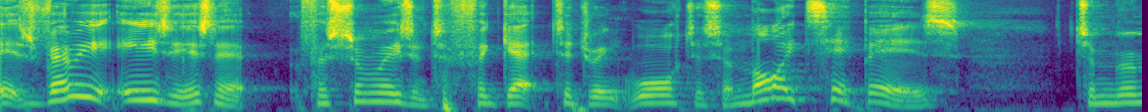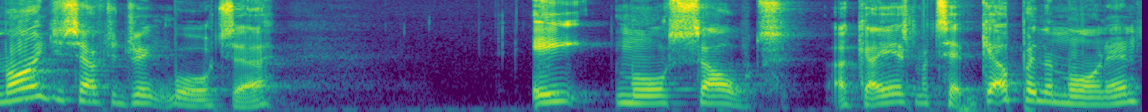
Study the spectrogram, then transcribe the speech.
It's very easy, isn't it, for some reason to forget to drink water. So my tip is to remind yourself to drink water, eat more salt. Okay, here's my tip. Get up in the morning,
